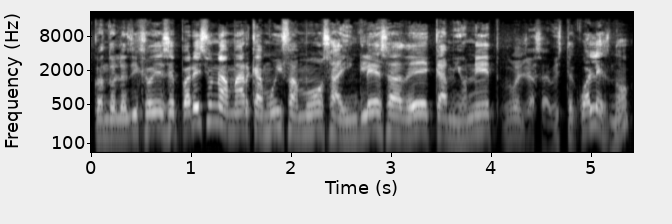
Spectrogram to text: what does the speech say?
cuando les dije, oye, se parece una marca muy famosa inglesa de camioneta, pues ya sabiste cuál es, ¿no?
